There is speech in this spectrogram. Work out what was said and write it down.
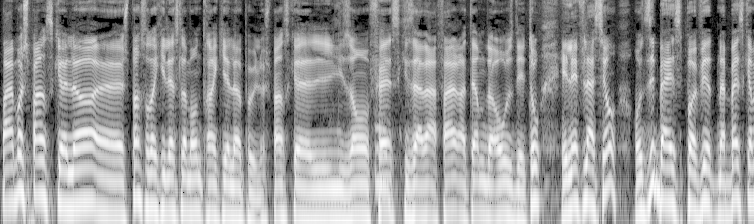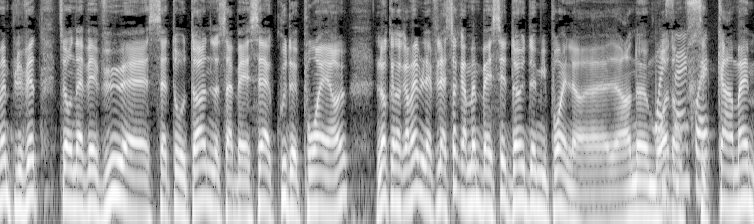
Ben, moi, je pense que là, euh, je pense qu'il faudrait qu'ils laissent le monde tranquille un peu. Là. Je pense qu'ils ont fait ce qu'ils avaient à faire en termes de hausse des taux. Et l'inflation, on dit baisse pas vite, mais baisse quand même plus vite. sais, on avait vu euh, cet automne, là, ça baissait à coup de 0.1. Là, qu'on a quand même l'inflation a quand même baissé d'un demi-point là, euh, en un mois. donc, c'est quand même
